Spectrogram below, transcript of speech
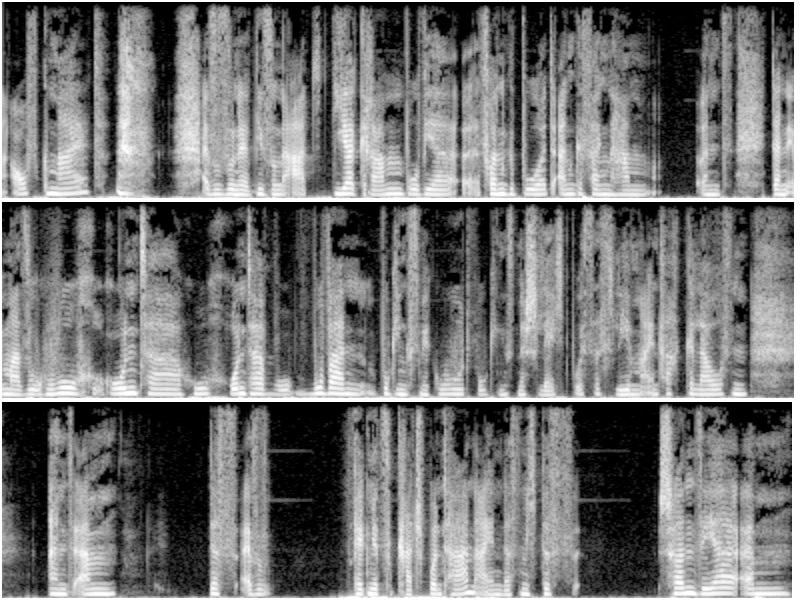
äh, aufgemalt. also so eine, wie so eine Art Diagramm, wo wir äh, von Geburt angefangen haben und dann immer so hoch, runter, hoch, runter, wo, wo waren, wo ging es mir gut, wo ging es mir schlecht, wo ist das Leben einfach gelaufen und ähm, das, also fällt mir jetzt gerade spontan ein, dass mich das schon sehr, ähm,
